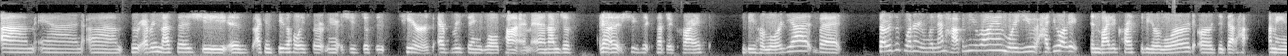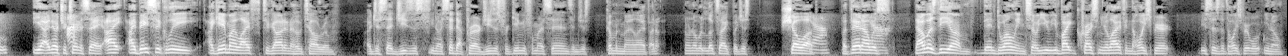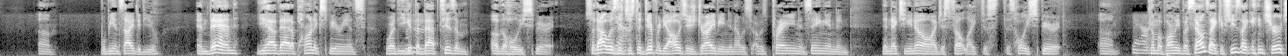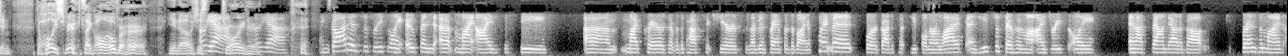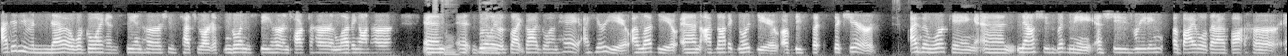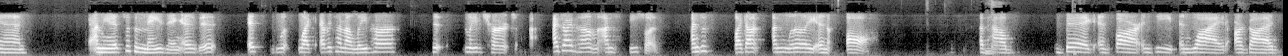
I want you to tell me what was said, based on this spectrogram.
Um, and um, through every message, she is, I can see the Holy Spirit. She's just in tears every single time. And I'm just, I don't know that she's accepted Christ to be her Lord yet, but so I was just wondering when that happened to you, Ryan, were you, had you already invited Christ to be your Lord or did that, ha- I mean, Yeah, I know what you're trying to say. I, I basically I gave my life to God in a hotel room. I just said, Jesus, you know, I said that prayer, Jesus, forgive me for my sins and just come into my life. I don't I don't know what it looks like, but just show up. Yeah. But then I was that was the um the indwelling. So you invite Christ in your life and the Holy Spirit it says that the Holy Spirit will, you know, um will be inside of you. And then you have that upon experience where you get the baptism of the Holy Spirit. So that was Yeah. just a different deal. I was just driving and I was I was praying and singing and the next thing you know, I just felt like just this Holy Spirit um, yeah. come upon me. But sounds like if she's like in church and the Holy Spirit's like all over her, you know, it's just oh yeah drawing her. oh yeah and god has just recently opened up my eyes to see um, my prayers over the past six years because i've been praying for divine appointments for god to put people in her life and he's just opened my eyes recently and i found out about friends of mine i didn't even know were going and seeing her she's a tattoo artist and going to see her and talk to her and loving on her and cool. it really was like God going, "Hey, I hear you. I love you, and I've not ignored you over these si- six years. I've been working, and now she's with me, and she's reading a Bible that I bought her, and I mean, it's just amazing. It, it it's l- like every time I leave her, to leave church, I I drive home. I'm speechless. I'm just like I'm I'm literally in awe of how big and far and deep and wide our God,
